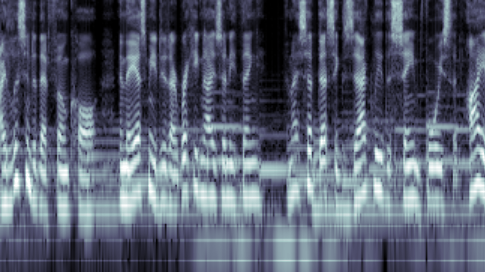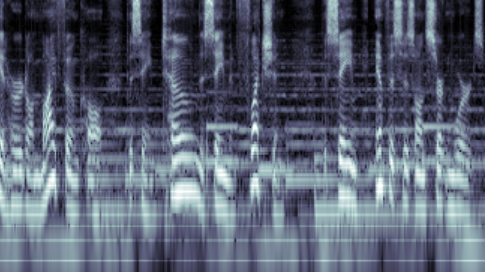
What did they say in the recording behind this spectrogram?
I listened to that phone call and they asked me, Did I recognize anything? And I said, That's exactly the same voice that I had heard on my phone call the same tone, the same inflection, the same emphasis on certain words.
